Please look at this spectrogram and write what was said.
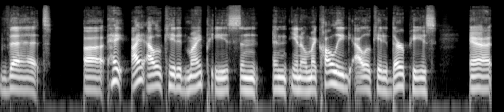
that uh, hey, I allocated my piece, and and you know my colleague allocated their piece, and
